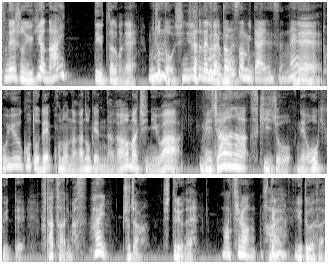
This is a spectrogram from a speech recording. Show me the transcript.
末年始の雪がないって言ってたのがねもうちょっと信じられないぐらい本もう、当嘘みたいですね。ねということでこの長野県長和町にはメジャーなスキー場ね大きく言って2つありますはい。ちょちゃん知ってるよね？もちろん知ってはます。い言ってください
